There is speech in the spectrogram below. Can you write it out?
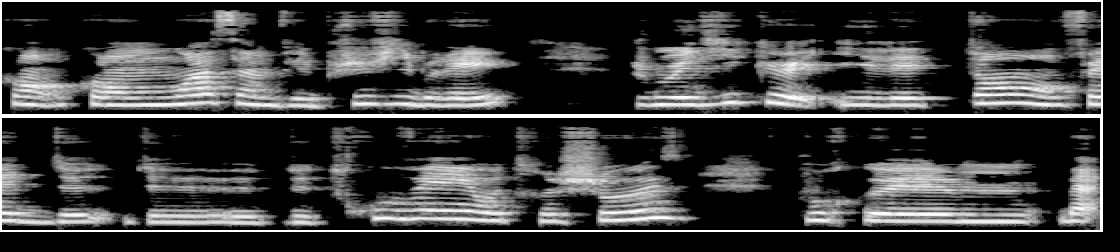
quand, quand, moi, ça me fait plus vibrer, je me dis qu'il est temps, en fait, de, de, trouver autre chose pour que, bah,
